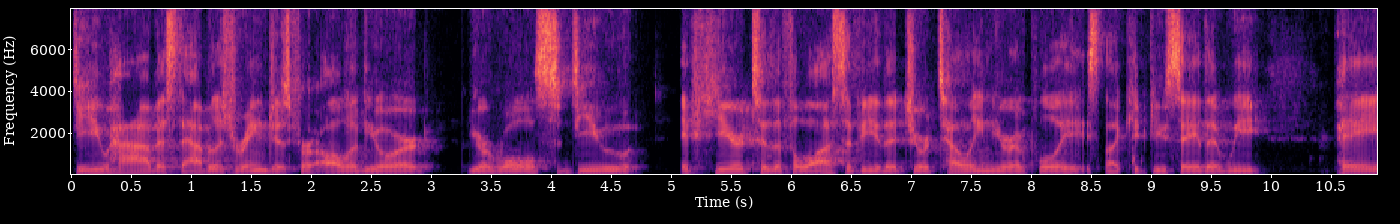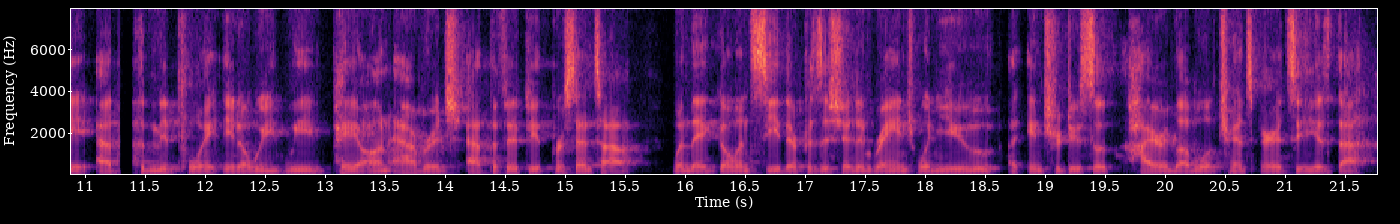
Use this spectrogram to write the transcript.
Do you have established ranges for all of your your roles? Do you adhere to the philosophy that you're telling your employees? Like if you say that we pay at the midpoint you know we we pay on average at the 50th percentile when they go and see their position and range when you uh, introduce a higher level of transparency is that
